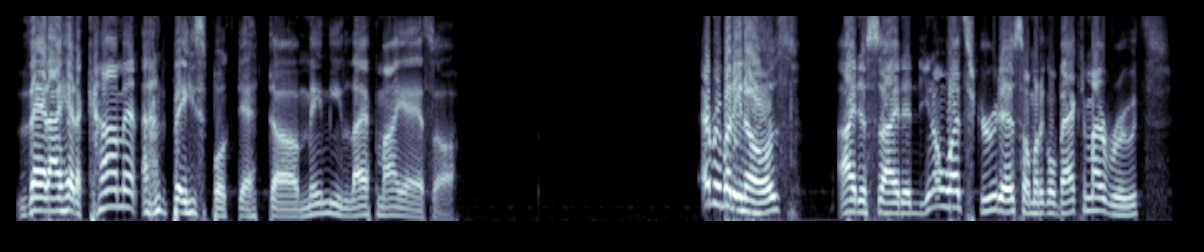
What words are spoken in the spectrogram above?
that I had a comment on Facebook that uh, made me laugh my ass off. Everybody knows I decided, you know what, screw this. I'm going to go back to my roots.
